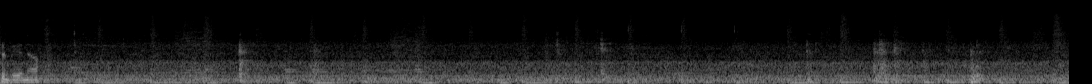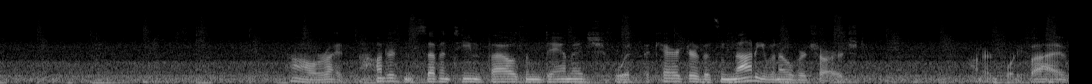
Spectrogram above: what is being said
Should be enough. 117,000 damage with a character that's not even overcharged. 145.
